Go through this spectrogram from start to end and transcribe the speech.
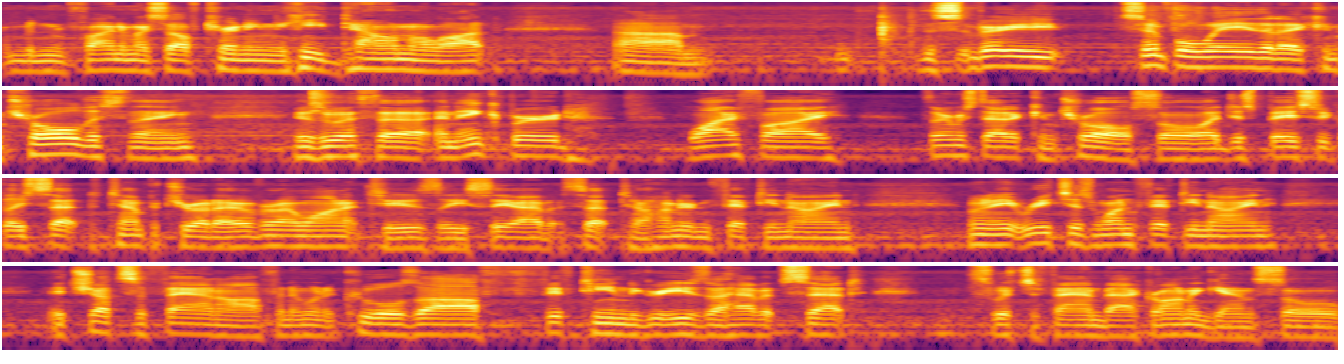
I've been finding myself turning the heat down a lot. Um, this very simple way that I control this thing is with uh, an Inkbird Wi-Fi thermostatic control. So I just basically set the temperature at I want it to. So you see I have it set to 159. When it reaches 159, it shuts the fan off and then when it cools off 15 degrees I have it set switch the fan back on again. So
